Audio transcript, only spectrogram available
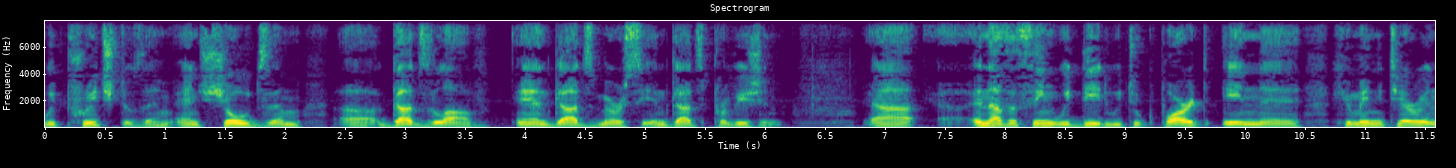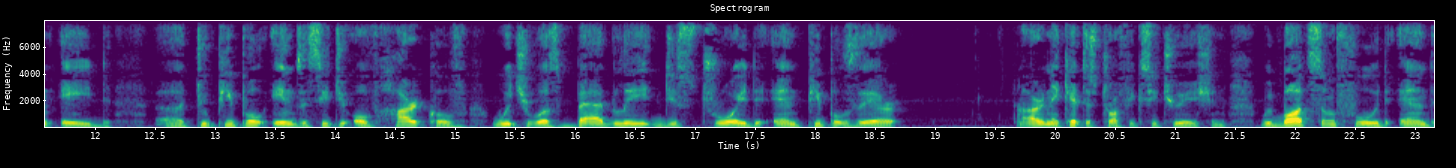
we preached to them and showed them uh, God's love and God's mercy and God's provision. Uh, another thing we did, we took part in uh, humanitarian aid uh, to people in the city of Kharkov, which was badly destroyed, and people there are in a catastrophic situation. We bought some food and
